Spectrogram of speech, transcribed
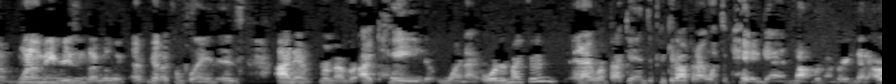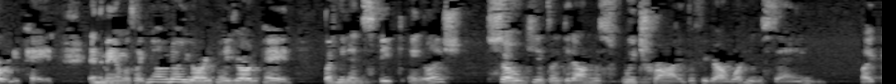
Um, one of the main reasons I wasn't going to complain is I didn't remember. I paid when I ordered my food and I went back in to pick it up and I went to pay again, not remembering that I already paid. And the man was like, no, no, you already paid, you already paid. But he didn't speak English. So he had to get out his, we tried to figure out what he was saying like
